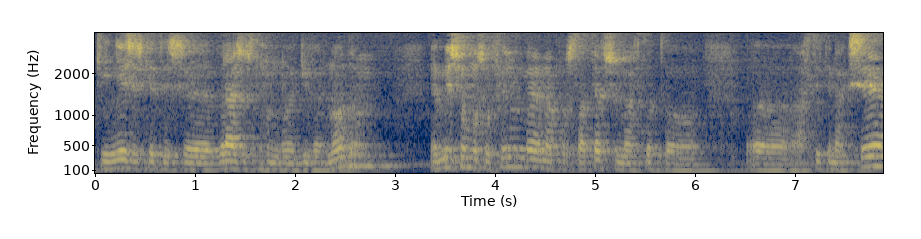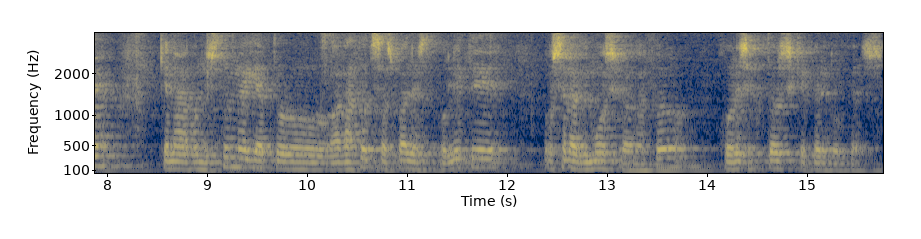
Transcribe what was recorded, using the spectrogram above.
κινήσεις και τις ε, δράσεις των κυβερνώντων. Εμείς όμως οφείλουμε να προστατεύσουμε αυτό το, ε, αυτή την αξία και να αγωνιστούμε για το αγαθό της ασφάλειας του πολίτη ως ένα δημόσιο αγαθό χωρίς εκτόσεις και περικοπές.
